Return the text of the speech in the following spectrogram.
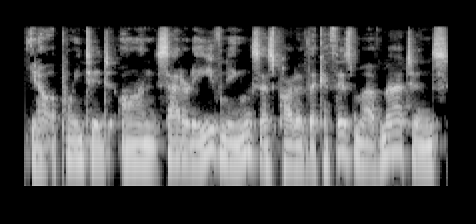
you know appointed on Saturday evenings as part of the Kathisma of Matins,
